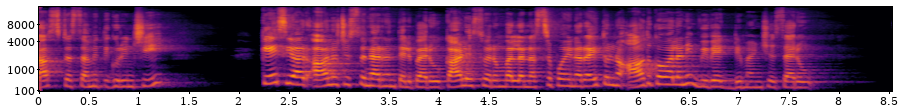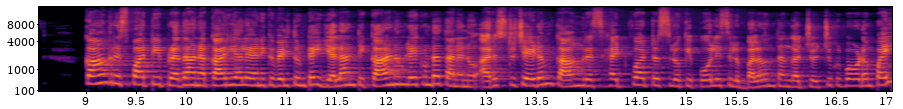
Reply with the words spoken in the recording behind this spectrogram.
రాష్ట్ర సమితి గురించి కేసీఆర్ ఆలోచిస్తున్నారని తెలిపారు. కాళేశ్వరం వల్ల నష్టపోయిన రైతులను ఆదుకోవాలని వివేక్ డిమాండ్ చేశారు. కాంగ్రెస్ పార్టీ ప్రధాన కార్యాలయానికి వెళ్తుంటే ఎలాంటి కారణం లేకుండా తనను అరెస్టు చేయడం కాంగ్రెస్ హెడ్ క్వార్టర్స్లోకి పోలీసులు బలవంతంగా చొచ్చుకుపోవడంపై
